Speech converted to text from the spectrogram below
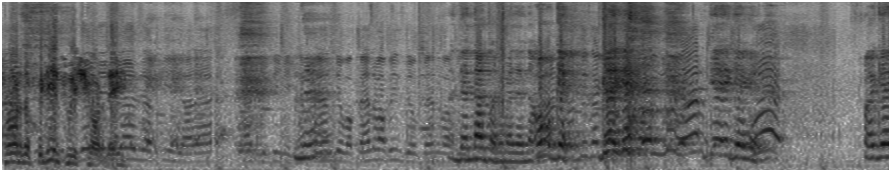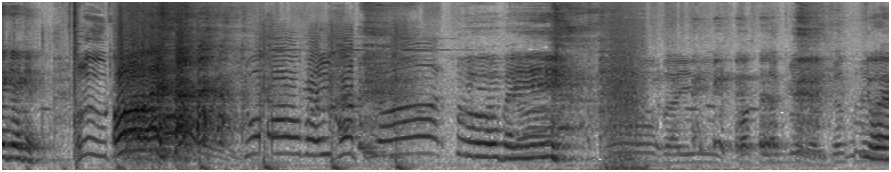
छोड़ दो, please मुझे छोड़ दे। पैन वापस दो पैन वापस। देना तो नहीं मैं देना। ओके गे गे गे। गे गे ओके गे गे। ओए जो भाई फक यार ओ भाई ओ भाई फक लग गए भाई ओए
